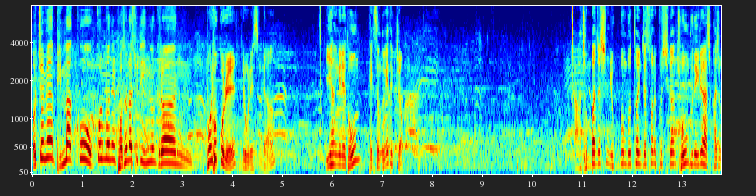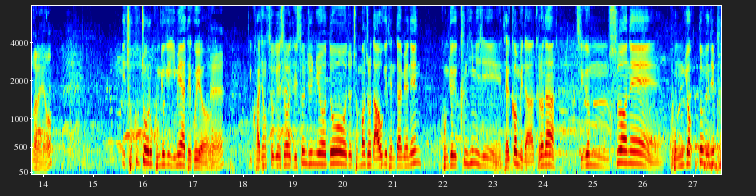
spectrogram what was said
어쩌면 빗 맞고 골문을 벗어날 수도 있는 그런 볼이 골골을 기록을 했습니다. 이항민의 도움, 백성동의 득점. 아 전반전 16분부터 이제 수원 FC가 좋은 분위기를 가져- 가져 가네요. 적극적으로 공격에 임해야 되고요. 네. 이 과정 속에서 닐슨 주니어도 좀 전방적으로 나오게 된다면은 공격에 큰 힘이 될 겁니다. 그러나 지금 수원의 공격도 굉장히 부...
